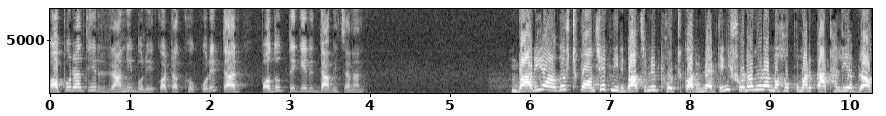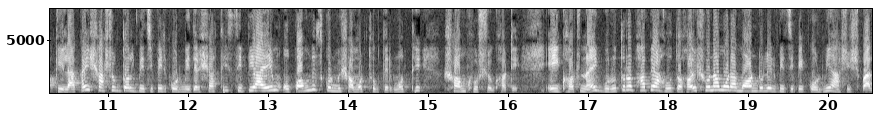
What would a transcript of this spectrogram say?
অপরাধের রানী বলে কটাক্ষ করে তার পদত্যাগের দাবি জানান। বারোই আগস্ট পঞ্চায়েত নির্বাচনের ভোট গণনার দিন সোনামুড়া মহকুমার কাঠালিয়া ব্লক এলাকায় শাসক দল বিজেপির কর্মীদের সাথে সিপিআইএম ও কংগ্রেস কর্মী সমর্থকদের মধ্যে সংঘর্ষ ঘটে। এই ঘটনায় গুরুতরভাবে আহত হয় সোনামুড়া মণ্ডলের বিজেপি কর্মী আশিস পাল।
